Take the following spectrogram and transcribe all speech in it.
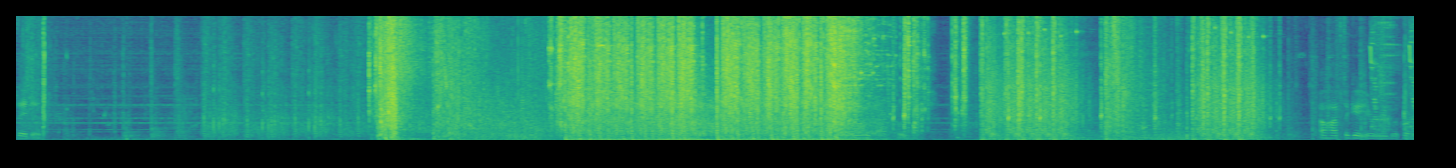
They did. To get your reboot card.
